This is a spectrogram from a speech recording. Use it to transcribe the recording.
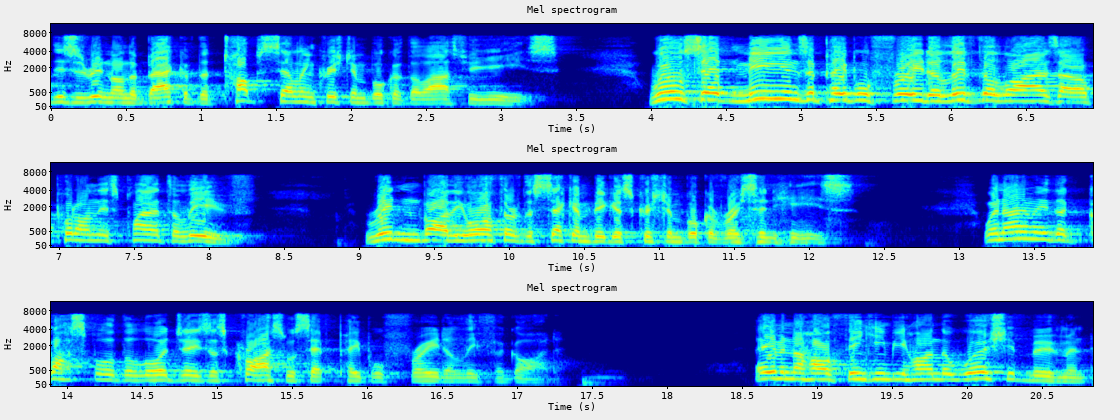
this is written on the back of the top selling Christian book of the last few years. Will set millions of people free to live the lives they were put on this planet to live written by the author of the second biggest Christian book of recent years. When only the gospel of the Lord Jesus Christ will set people free to live for God. Even the whole thinking behind the worship movement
